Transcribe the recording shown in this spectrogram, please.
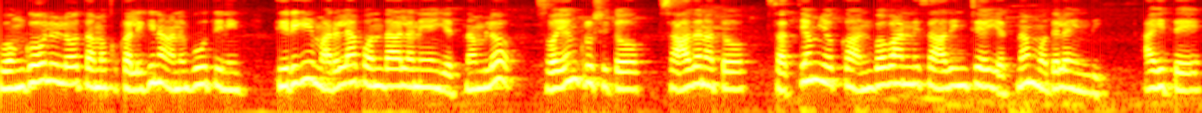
ఒంగోలులో తమకు కలిగిన అనుభూతిని తిరిగి మరలా పొందాలనే యత్నంలో స్వయం కృషితో సాధనతో సత్యం యొక్క అనుభవాన్ని సాధించే యత్నం మొదలైంది. అయితే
